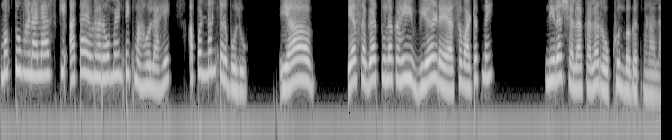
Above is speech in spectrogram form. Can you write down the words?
मग तू म्हणालास की आता एवढा रोमॅन्टिक माहोल आहे आपण नंतर बोलू. या या सगळ्यात तुला काही वियर्ड आहे असं वाटत नाही? नीरज शलाकाला रोखून बघत म्हणाला.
